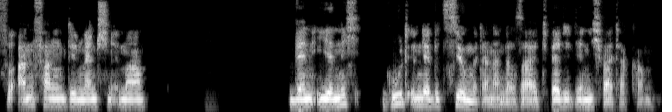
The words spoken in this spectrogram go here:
zu Anfang den Menschen immer, wenn ihr nicht gut in der Beziehung miteinander seid, werdet ihr nicht weiterkommen.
